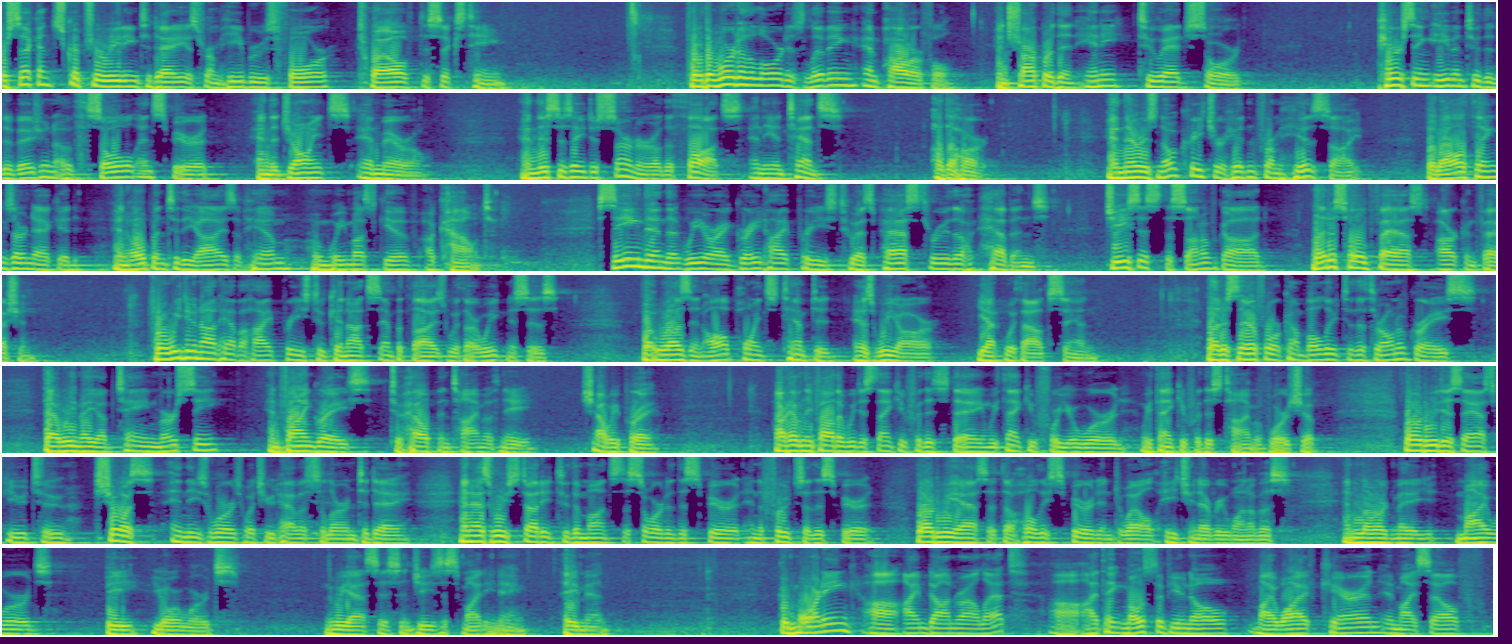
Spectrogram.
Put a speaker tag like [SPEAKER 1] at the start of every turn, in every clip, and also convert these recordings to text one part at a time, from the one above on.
[SPEAKER 1] Our second scripture reading today is from Hebrews 4 12 to 16. For the word of the Lord is living and powerful, and sharper than any two edged sword, piercing even to the division of soul and spirit, and the joints and marrow. And this is a discerner of the thoughts and the intents of the heart. And there is no creature hidden from his sight, but all things are naked and open to the eyes of him whom we must give account. Seeing then that we are a great high priest who has passed through the heavens, Jesus, the Son of God, let us hold fast our confession. For we do not have a high priest who cannot sympathize with our weaknesses, but was in all points tempted as we are, yet without sin. Let us therefore come boldly to the throne of grace, that we may obtain mercy and find grace to help in time of need. Shall we pray? Our Heavenly Father, we just thank you for this day, and we thank you for your word. We thank you for this time of worship. Lord, we just ask you to show us in these words what you'd have us to learn today. And as we've studied through the months the sword of the Spirit and the fruits of the Spirit, Lord, we ask that the Holy Spirit indwell each and every one of us. And Lord, may my words be your words. And we ask this in Jesus' mighty name. Amen. Good morning. Uh, I'm Don Rowlett. Uh, I think most of you know my wife Karen and myself.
